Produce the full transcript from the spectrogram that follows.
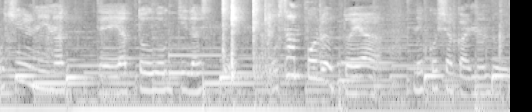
お昼になってやっと動き出してお散歩ルートや猫社会の。ルール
